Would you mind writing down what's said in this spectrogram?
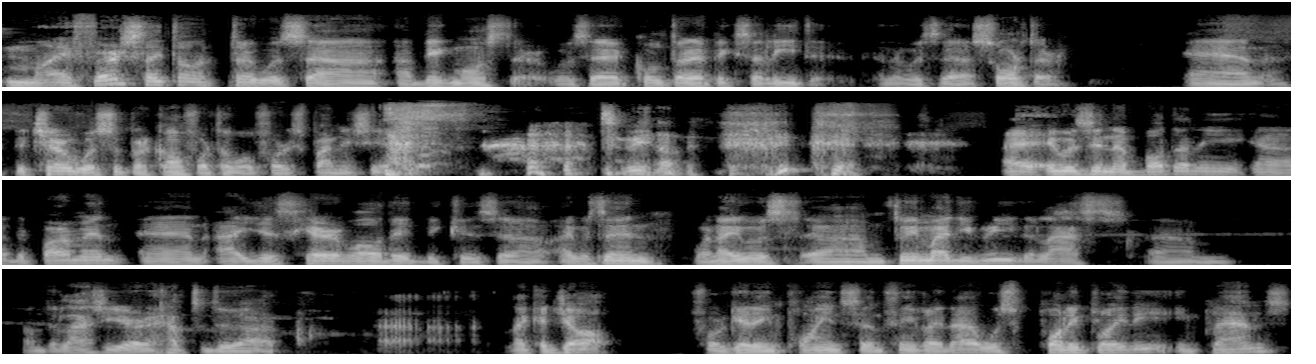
My first cytometer was uh, a big monster. It was a Coulter EPICS Elite, and it was a sorter. And the chair was super comfortable for Spanish, yeah. to be honest. I, it was in a botany uh, department, and I just heard about it because uh, I was in when I was um, doing my degree. The last um, on the last year, I had to do a uh, like a job for getting points and things like that. It was polyploidy in plants,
